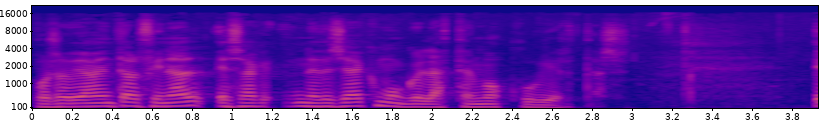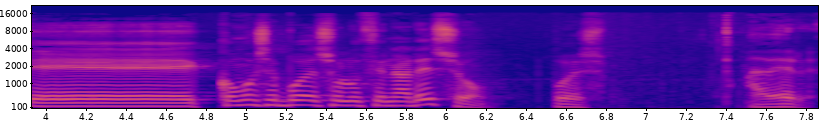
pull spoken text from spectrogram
pues obviamente al final esas necesidades como que las tenemos cubiertas. Eh, ¿Cómo se puede solucionar eso? Pues, a ver,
